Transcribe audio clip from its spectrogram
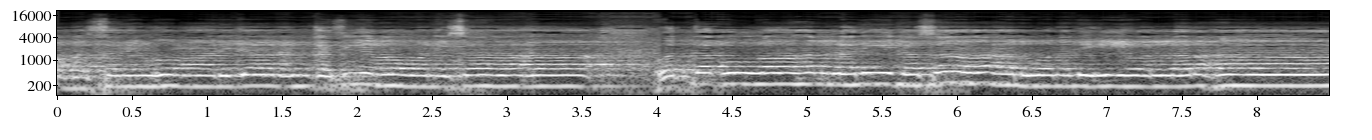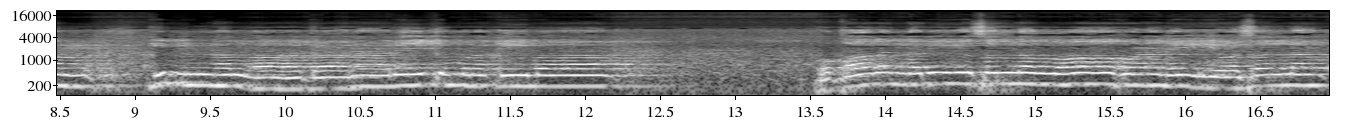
وبث منهما رجالا كثيرا ونساء. واتقوا الله الذي تساءلون به والأرحام. إن الله كان عليكم رقيبا. وقال النبي صلى الله عليه وسلم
